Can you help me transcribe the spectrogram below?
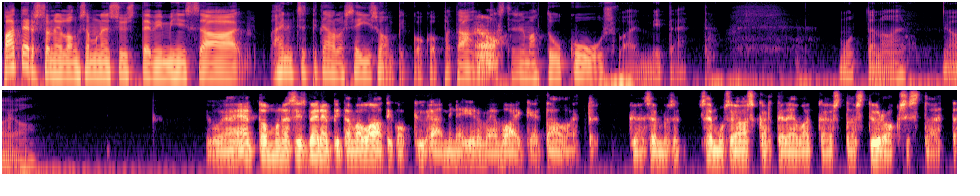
Pattersonilla on semmoinen systeemi, mihin saa, aina se pitää olla se isompi koko tankista, se mahtuu kuusi vai mitä, että. mutta noin, joo joo. Joo, ja eihän tuommoinen siis vedenpitävän laatikon kyhääminen hirveän vaikeaa ole, että kyllä semmoisen askartelee vaikka jostain styroksista, että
